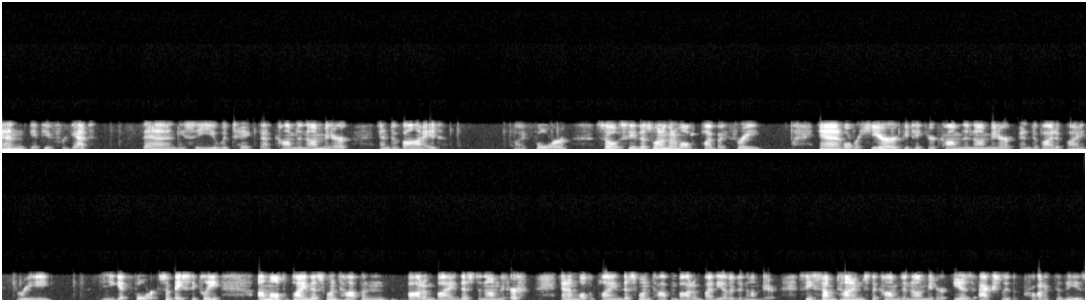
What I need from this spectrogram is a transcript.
and if you forget, then you see you would take that common denominator and divide by 4. So see this one I'm going to multiply by 3. And over here, if you take your common denominator and divide it by 3, then you get 4. So basically, I'm multiplying this one top and bottom by this denominator, and I'm multiplying this one top and bottom by the other denominator. See, sometimes the common denominator is actually the product of these.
